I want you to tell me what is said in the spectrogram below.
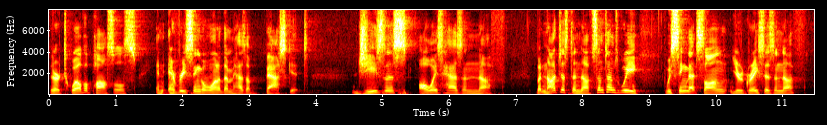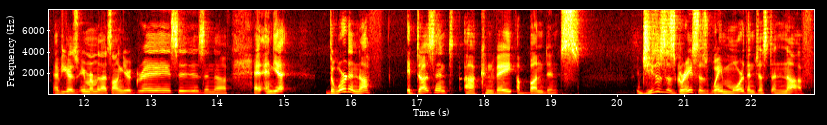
There are 12 apostles, and every single one of them has a basket. Jesus always has enough, but not just enough. Sometimes we, we sing that song, Your Grace is Enough. Have you guys remember that song, Your Grace is Enough? And, and yet, the word enough, it doesn't uh, convey abundance. Jesus' grace is way more than just enough,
